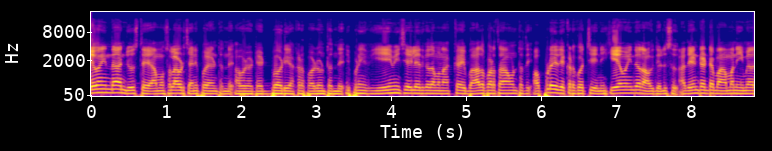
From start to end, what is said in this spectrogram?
ఏమైందా అని చూస్తే ఆ ముసలావిడ చనిపోయి ఉంటుంది. ఆవిడ డెడ్ బాడీ అక్కడ పడి ఉంటుంది. ఇప్పుడు నీకు ఏమీ చేయలేదు కదా మన అక్క బాధపడతా ఉంటది. అప్పుడే ఇది ఇక్కడికి వచ్చి నీకేమైందో నాకు తెలుసు. అదేంటంటే మా అమ్మ నీ మీద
